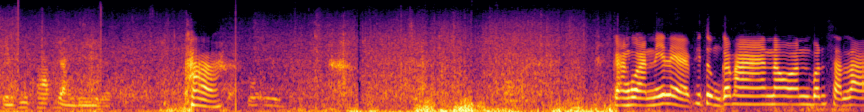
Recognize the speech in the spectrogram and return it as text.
เป็นที่พักอย่างดีเลย ค่ะ ตัวเอง กลางวันนี่แหละ พี่ตุ่มก็มานอนบนศาลา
